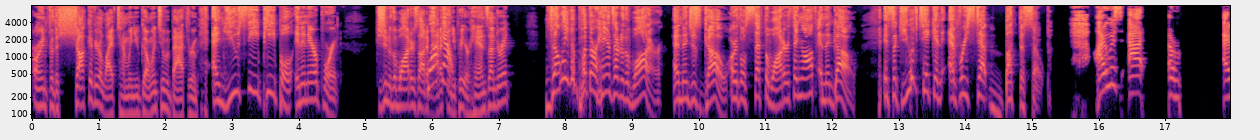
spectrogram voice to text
are in for the shock of your lifetime when you go into a bathroom and you see people in an airport because you know the water's automatic and you put your hands under it. They'll even put their hands under the water and then just go, or they'll set the water thing off and then go. It's like you have taken every step but the soap. I was at a, I,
